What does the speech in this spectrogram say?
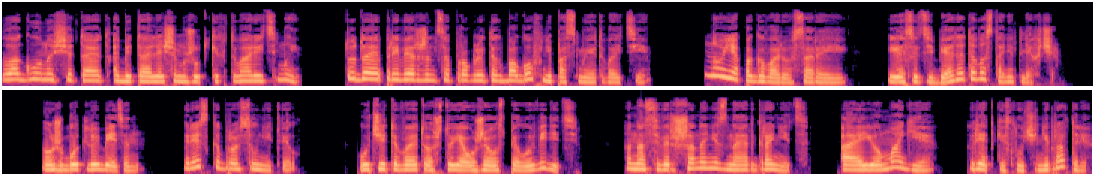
Лагуну считают обиталищем жутких тварей тьмы. Туда и приверженцы проклятых богов не посмеют войти. Но я поговорю с Ареей, если тебе от этого станет легче. Уж будь любезен, резко бросил Нитвилл. Учитывая то, что я уже успел увидеть, она совершенно не знает границ, а ее магия — редкий случай, не правда ли?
